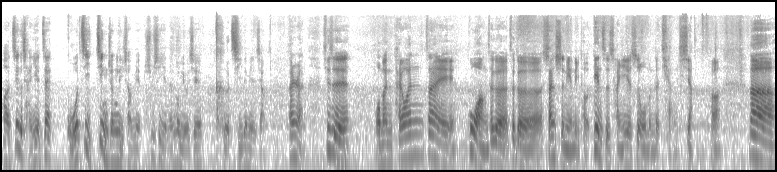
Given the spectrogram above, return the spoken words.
呃这个产业在国际竞争力上面，是不是也能够有一些？可期的面向，当然，其实我们台湾在过往这个这个三十年里头，电子产业是我们的强项啊。那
